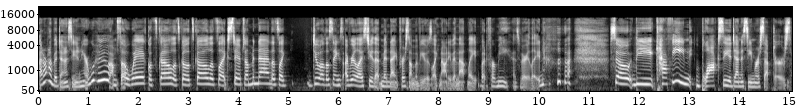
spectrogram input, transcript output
I don't have adenosine in here. Woohoo, I'm so awake. Let's go, let's go, let's go. Let's like stay up till midnight. Let's like do all those things. I realize too that midnight for some of you is like not even that late, but for me, it's very late. so the caffeine blocks the adenosine receptors.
